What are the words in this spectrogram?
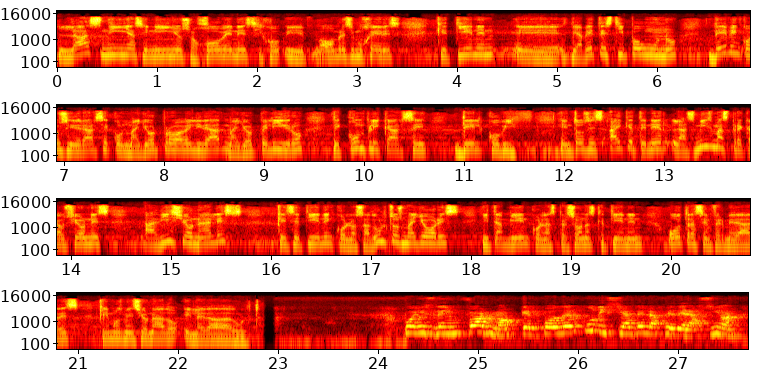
las niñas y niños o jóvenes y, hombres y mujeres que tienen eh, diabetes tipo 1 deben considerarse con mayor probabilidad, mayor peligro de complicarse del COVID. Entonces hay que tener las mismas precauciones adicionales que se tienen con los adultos mayores y también con las personas que tienen otras enfermedades que hemos mencionado en la edad adulta. Pues le informo que el Poder Judicial de la Federación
